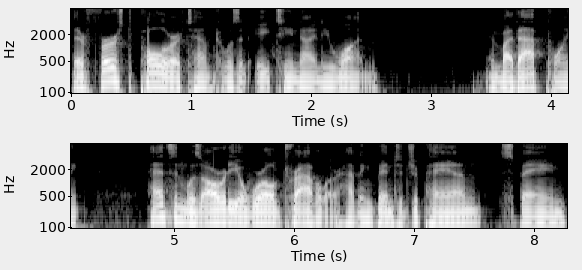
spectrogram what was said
Their first polar attempt was in 1891, and by that point, Henson was already a world traveler, having been to Japan, Spain,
